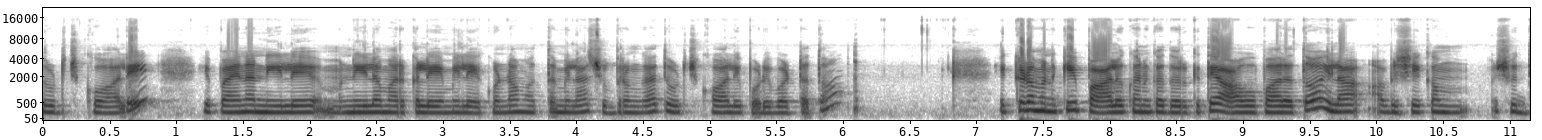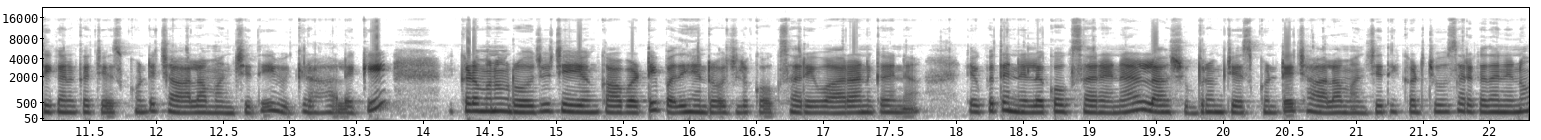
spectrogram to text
తుడుచుకోవాలి. ఈ పైన నీళ్ళే నీళ్ళ మరకలు ఏమీ లేకుండా మొత్తం ఇలా శుభ్రంగా తుడుచుకోవాలి పొడి బట్టతో. ఇక్కడ మనకి పాలు కనుక దొరికితే ఆవు పాలతో ఇలా అభిషేకం శుద్ధి కనుక చేసుకుంటే చాలా మంచిది విగ్రహాలకి. ఇక్కడ మనం రోజు చేయం కాబట్టి పదిహేను రోజులకు ఒకసారి వారానికైనా లేకపోతే నెలకు ఒకసారి అయినా ఇలా శుభ్రం చేసుకుంటే చాలా మంచిది. ఇక్కడ చూసారు కదా నేను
